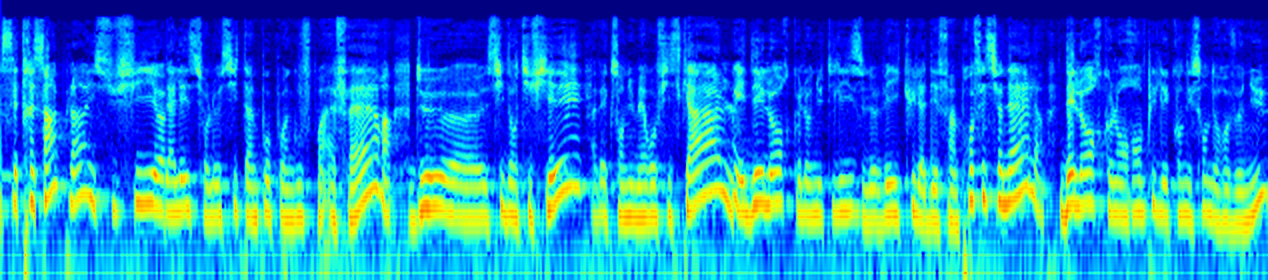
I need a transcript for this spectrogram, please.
c'est très simple, hein, il suffit d'aller sur le site impôt.gouv.fr, de s'identifier avec son numéro fiscal, et dès lors que l'on utilise le véhicule à des fins professionnelles, dès lors que l'on remplit les conditions de revenus,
